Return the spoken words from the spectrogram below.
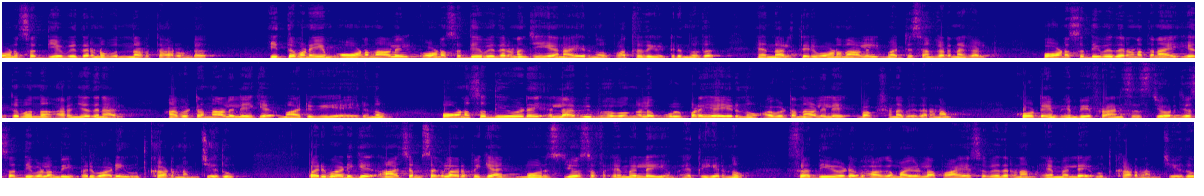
ഓണസദ്യ വിതരണവും നടത്താറുണ്ട്. ഇത്തവണയും ഓണനാളിൽ ഓണസദ്യ വിതരണം ചെയ്യാനായിരുന്നു പദ്ധതി ഇട്ടിരുന്നത്. എന്നാൽ തിരുവോണനാളിൽ മറ്റ് സംഘടനകൾ ഓണസദ്യ വിതരണത്തിനായി എത്തുമെന്ന് അറിഞ്ഞതിനാൽ അവിട്ടനാളിലേക്ക് മാറ്റുകയായിരുന്നു. ഓണസദ്യയുടെ എല്ലാ വിഭവങ്ങളും ഉൾപ്പെടെയായിരുന്നു അവിട്ടനാളിലെ ഭക്ഷണ വിതരണം. കോട്ടയം എം പി ഫ്രാൻസിസ് ജോർജ് സദ്യ വിളമ്പി പരിപാടി ഉദ്ഘാടനം ചെയ്തു. പരിപാടിക്ക് ആശംസകൾ അർപ്പിക്കാൻ മോനിസ് ജോസഫ് എം എൽ എയും എത്തിയിരുന്നു. സദ്യയുടെ ഭാഗമായുള്ള പായസ വിതരണം എം എൽ എ ഉദ്ഘാടനം ചെയ്തു.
